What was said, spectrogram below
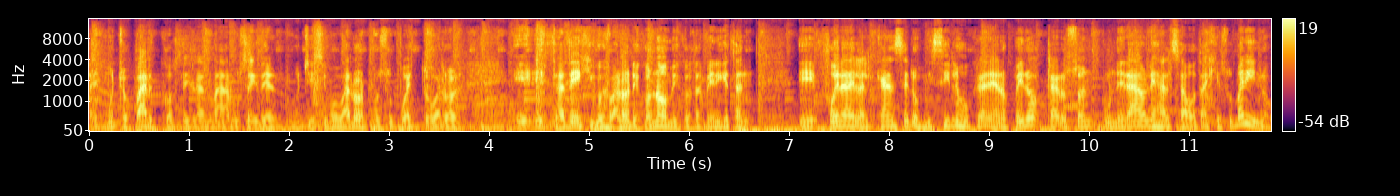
hay muchos barcos de la Armada rusa que tienen muchísimo valor, por supuesto, valor eh, estratégico y valor económico también, y que están eh, fuera del alcance de los misiles ucranianos, pero claro, son vulnerables al sabotaje submarino.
